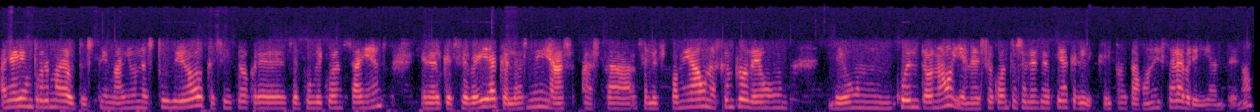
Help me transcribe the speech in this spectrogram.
Ahí hay un problema de autoestima. Hay un estudio que se hizo, que se publicó en Science, en el que se veía que las niñas hasta se les ponía un ejemplo de un de un cuento, ¿no? Y en ese cuento se les decía que el, protagonista era brillante, ¿no?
